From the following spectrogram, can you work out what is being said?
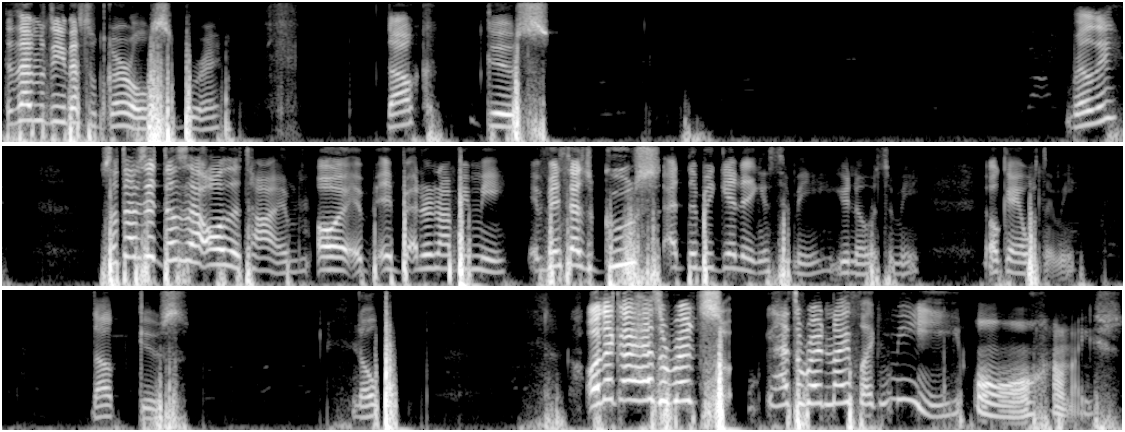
Does that mean that's girls, bro? Duck, goose. Really? Sometimes it does that all the time. Oh, it, it better not be me. If it says goose at the beginning, it's me. You know it's me. Okay, it wasn't me. Duck goose. Nope. Oh, that guy has a red has a red knife like me. Oh, how nice.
